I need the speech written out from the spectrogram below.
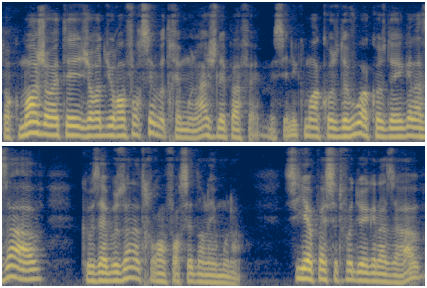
Donc moi, j'aurais, dû renforcer votre Emouna, je ne l'ai pas fait. Mais c'est uniquement à cause de vous, à cause de Egalazav, que vous avez besoin d'être renforcé dans l'Emouna. S'il n'y a pas cette fois du Egalazav,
